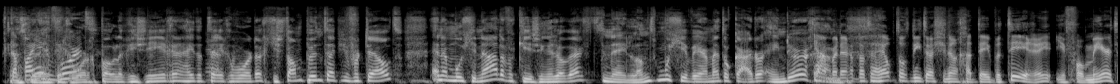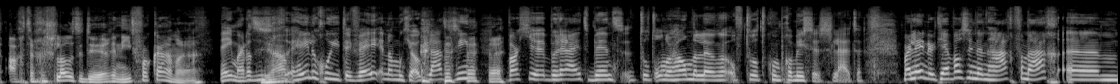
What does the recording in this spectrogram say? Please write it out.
Campagne dat tegenwoordig polariseren, heet dat tegenwoordig. Je standpunt heb je verteld. En dan moet je na de verkiezingen, zo werkt het in Nederland, moet je weer met elkaar door één deur gaan. Ja, maar dat helpt toch niet als je dan gaat debatteren? Je formeert achter gesloten deuren, niet voor camera. Nee, maar dat is een hele goede tv. En dan moet je ook laten zien wat je bereid bent tot onderhandelingen of tot compromissen sluiten. Maar Leendert, jij was in Den Haag vandaag. Um,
